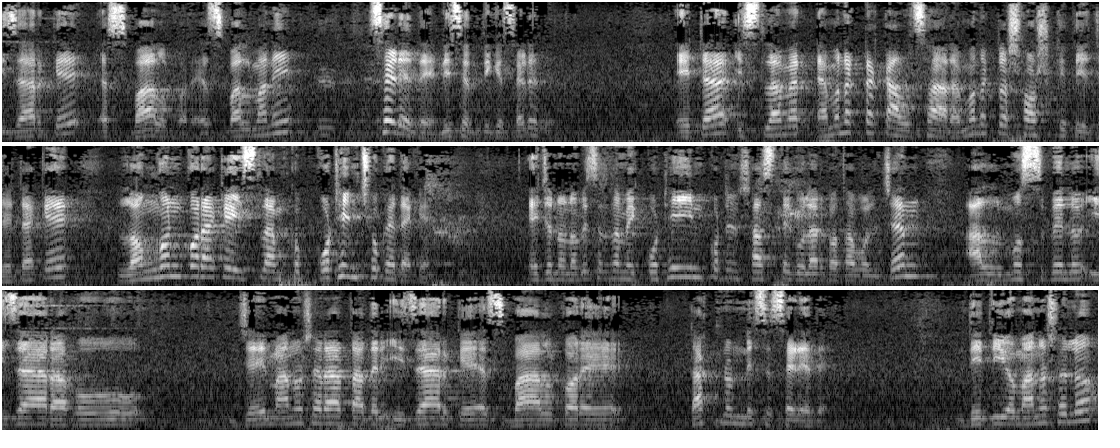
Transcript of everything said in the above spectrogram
ইজারকে এসবাল করে। এসবাল মানে ছেড়ে দেয়, নিচের দিকে ছেড়ে দেয়। এটা ইসলামের এমন একটা কালচার এমন একটা সংস্কৃতি যেটাকে লঙ্ঘন করাকে ইসলাম খুব কঠিন চোখে দেখে। এই জন্য নবিসাম এই কঠিন কঠিন শাস্তিগুলার কথা বলছেন, আল মুসবেল ইজারাহ, যে মানুষেরা তাদের ইজারকে এসবাল করে, টাকনুর নিচে ছেড়ে দেয়। দ্বিতীয় মানুষ হলো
